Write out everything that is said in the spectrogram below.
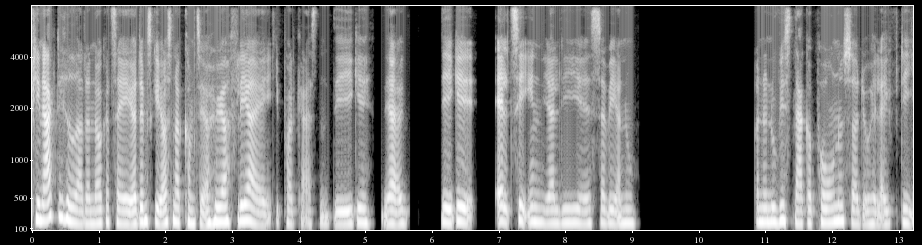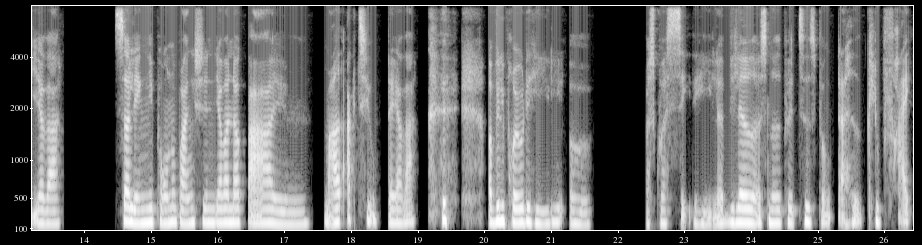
pinagtigheder er der nok at tage, og dem skal I også nok komme til at høre flere af i podcasten. Det er ikke, jeg, det er ikke alt til en, jeg lige øh, serverer nu. Og når nu vi snakker porno, så er det jo heller ikke, fordi jeg var så længe i pornobranchen. Jeg var nok bare øh, meget aktiv, da jeg var. og ville prøve det hele, og, og skulle have se det hele. Og vi lavede også noget på et tidspunkt, der hed Klub Fræk,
